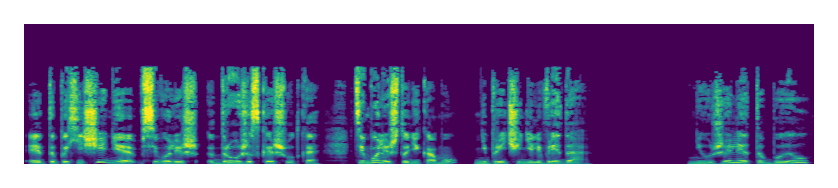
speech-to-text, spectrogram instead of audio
это похищение всего лишь дружеская шутка, тем более, что никому не причинили вреда». «Неужели это был...»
